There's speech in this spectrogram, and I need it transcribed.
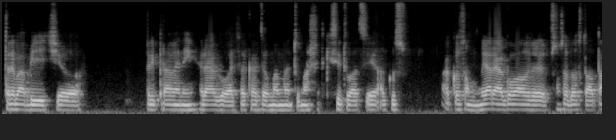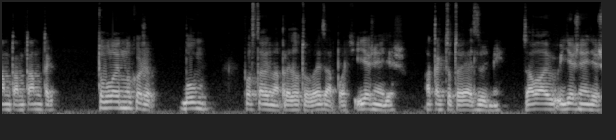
treba byť uh, pripravený reagovať za každého momentu na všetky situácie, ako, ako som ja reagoval, že som sa dostal tam, tam, tam, tak to bolo jednoducho, že bum, postavili ma pred hotovú vec a poď, ideš, nejdeš. A tak toto je aj s ľuďmi. Zavolajú, ideš, nejdeš,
